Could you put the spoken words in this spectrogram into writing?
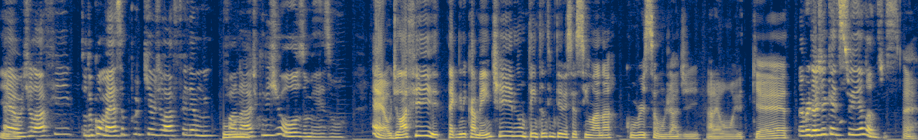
E é, o- o Dilaf, tudo começa porque o Dilaf ele é muito fanático e religioso mesmo. É, o Dilaf, tecnicamente, ele não tem tanto interesse assim lá na conversão já de Arelon. Ele quer. Na verdade, ele quer destruir Elantris. É,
